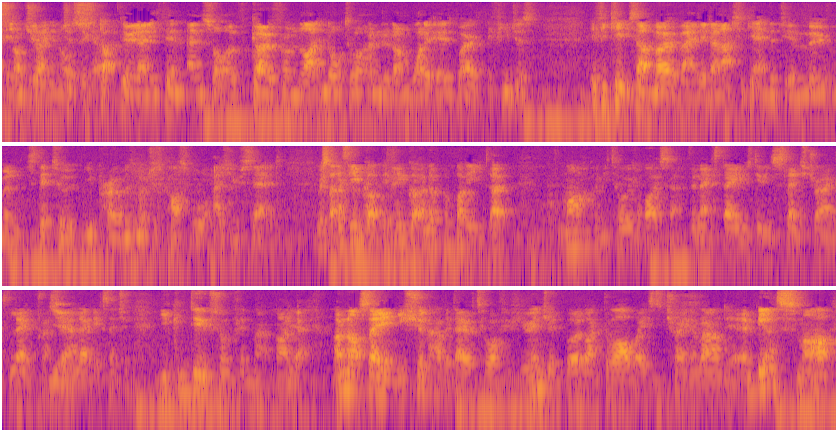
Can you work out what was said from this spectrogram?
Stop injured, training just altogether. stop doing anything and sort of go from like 0 to 100 on what it is. Where if you just if you keep yourself motivated and actually get in the gym movement, stick to your program as much as possible, as you said. It's like if you've got if you've got an upper body like Mark when he tore his bicep, the next day he was doing sledge drags, leg pressing, Yeah. leg extension. You can do something, man. Like Yeah. I'm not saying you shouldn't have a day or two off if you're injured, but like there are ways to train around it and being Yeah. smart.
